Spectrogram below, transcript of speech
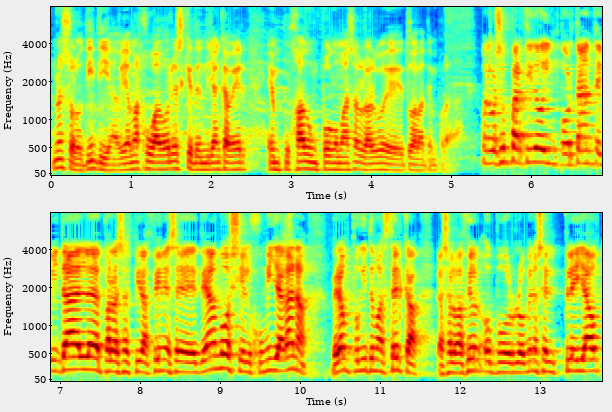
no es solo Titi, había más jugadores que tendrían que haber empujado un poco más a lo largo de toda la temporada. Bueno, pues un partido importante, vital eh, para las aspiraciones eh, de ambos. Si el Jumilla gana, verá un poquito más cerca la salvación o por lo menos el play-out.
